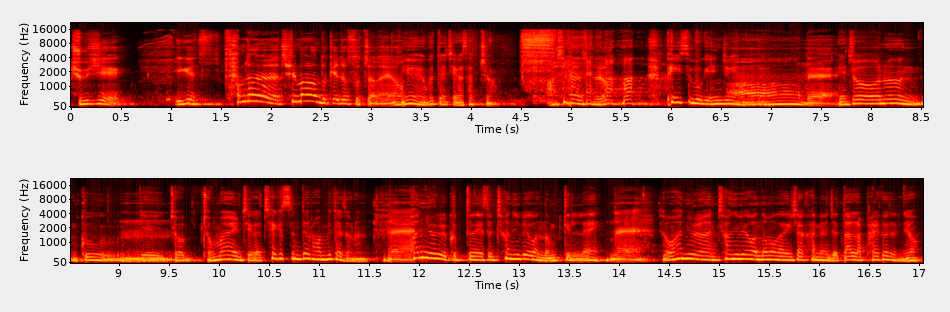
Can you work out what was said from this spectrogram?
주식 이게 삼성전자 7만 원도 깨졌었잖아요. 예, 그때 제가 샀죠. 아 사셨어요? 페이스북에 인증했는데. 아 네. 예, 저는 그 예, 저 정말 제가 책에 쓴 대로 합니다. 저는 네. 환율 급등해서 1,200원 넘길래 네. 저 환율 한 1,200원 넘어가기 시작하면 이제 달러 팔거든요.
